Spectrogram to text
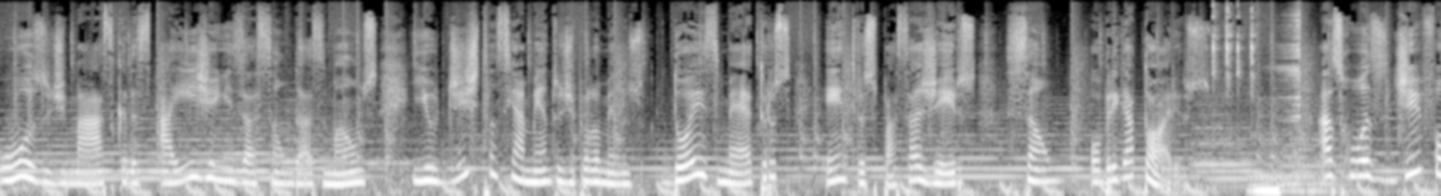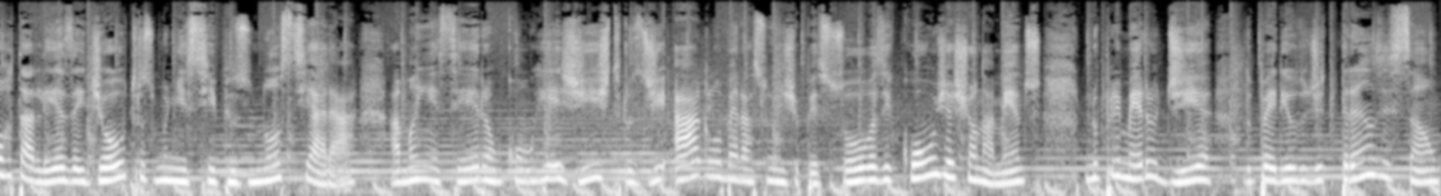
o uso de máscaras, a higienização das mãos e o distanciamento de pelo menos dois metros entre os passageiros são obrigatórios. As ruas de Fortaleza e de outros municípios no Ceará amanheceram com registros de aglomerações de pessoas e congestionamentos no primeiro dia do período de transição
